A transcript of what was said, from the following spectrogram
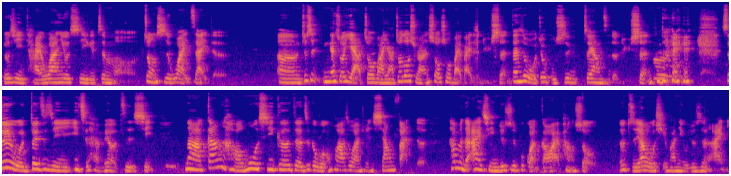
尤其台湾又是一个这么重视外在的。嗯，就是应该说亚洲吧，亚洲都喜欢瘦瘦白白的女生，但是我就不是这样子的女生，对，所以我对自己一直很没有自信。那刚好墨西哥的这个文化是完全相反的，他们的爱情就是不管高矮胖瘦。那只要我喜欢你，我就是很爱你。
